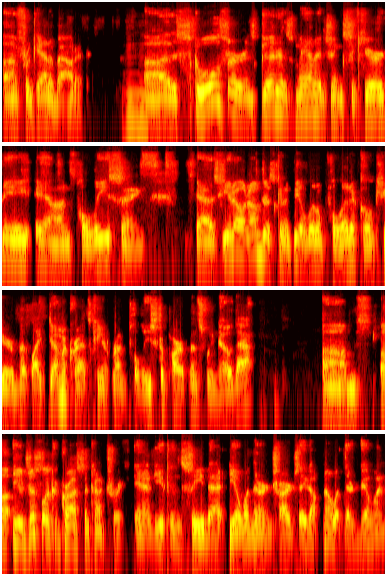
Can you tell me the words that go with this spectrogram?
uh, forget about it. mhm. Uh, the schools are as good as managing security and policing as you know. And I'm just going to be a little political here, but like Democrats can't run police departments. We know that. Um, well, you just look across the country and you can see that you know when they're in charge, they don't know what they're doing,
